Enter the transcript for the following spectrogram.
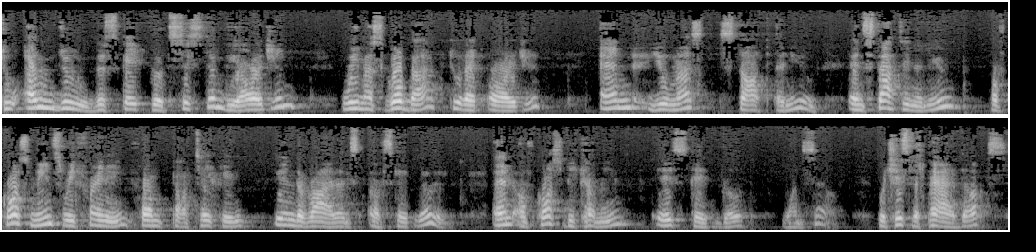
To undo the scapegoat system, the origin, we must go back to that origin and you must start anew. And starting anew, of course, means refraining from partaking in the violence of scapegoating. And of course, becoming a scapegoat oneself, which is the paradox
